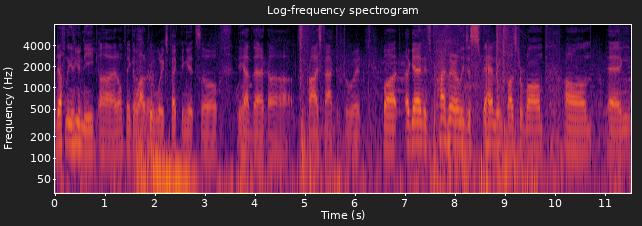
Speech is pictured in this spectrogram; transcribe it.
definitely unique. Uh, I don't think a lot of people were expecting it, so they had that uh, surprise factor to it. But again, it's primarily just spamming cluster bomb, um, and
